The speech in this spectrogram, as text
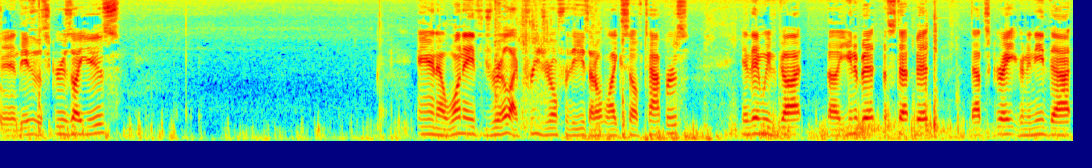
And these are the screws I use. And a 1 8 drill, I pre-drill for these. I don't like self-tappers. And then we've got a unibit, a step bit. That's great, you're gonna need that.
